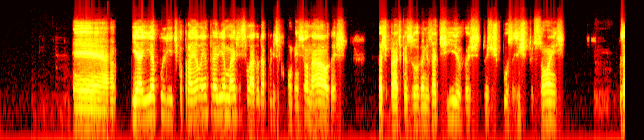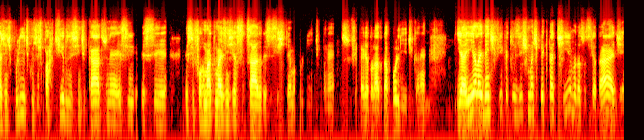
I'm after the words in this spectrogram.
É, e aí a política para ela entraria mais desse lado da política convencional, das, das práticas organizativas, dos discursos instituições os agentes políticos, os partidos, os sindicatos, né, esse, esse, esse formato mais engessado desse sistema político. Né? Isso ficaria do lado da política. Né? E aí ela identifica que existe uma expectativa da sociedade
